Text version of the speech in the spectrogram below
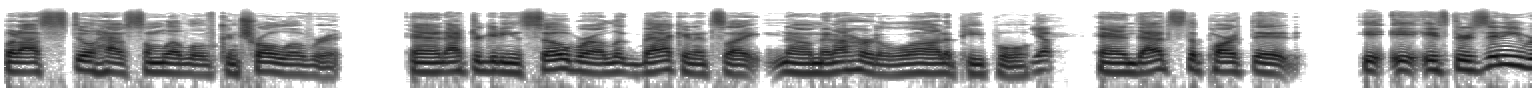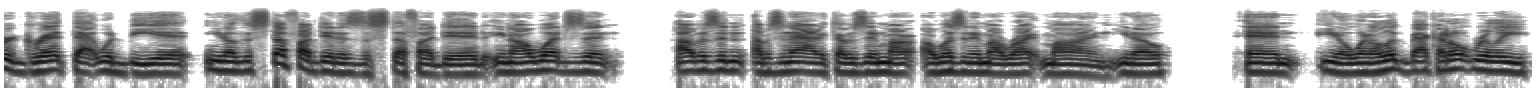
but I still have some level of control over it. And after getting sober, I look back and it's like, no, man, I hurt a lot of people. Yep. And that's the part that, if there's any regret, that would be it. You know, the stuff I did is the stuff I did. You know, I wasn't, I was in, I was an addict. I was in my, I wasn't in my right mind. You know, and you know, when I look back, I don't really,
